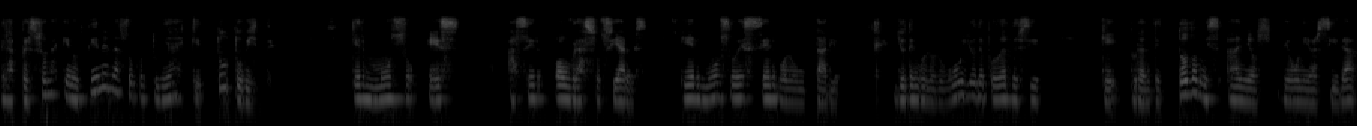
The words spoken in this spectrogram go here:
de las personas que no tienen las oportunidades que tú tuviste. Qué hermoso es hacer obras sociales. Qué hermoso es ser voluntario. Yo tengo el orgullo de poder decir que durante todos mis años de universidad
